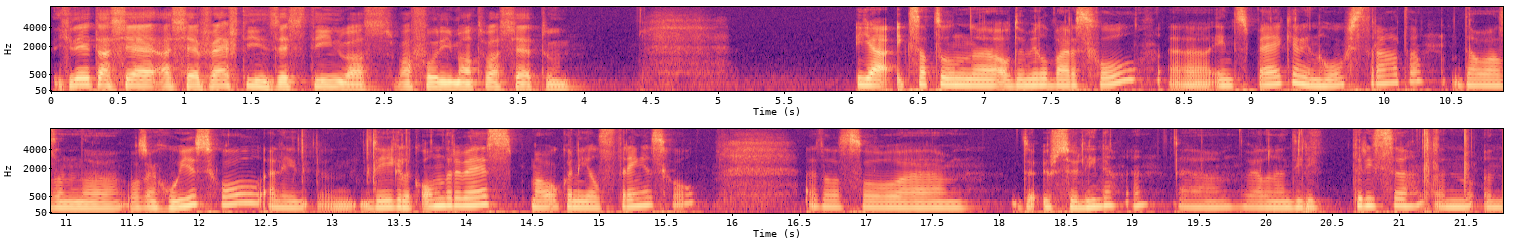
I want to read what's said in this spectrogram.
Greet, als jij, als jij 15, 16 was, wat voor iemand was jij toen? Ja, ik zat toen uh, op de middelbare school uh, in Spijker, in Hoogstraten. Dat was een, uh, was een goede school, alleen een degelijk onderwijs, maar ook een heel strenge school. dat was zo de Ursuline. Hè. we hadden een directrice, een, een,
